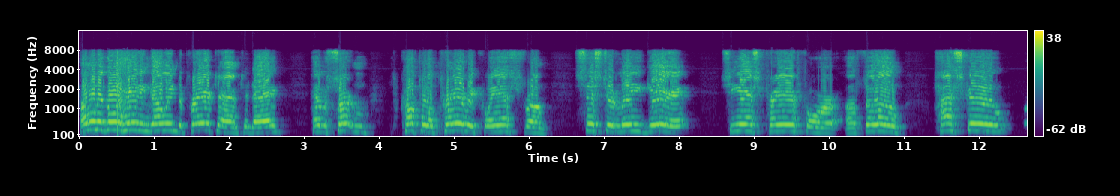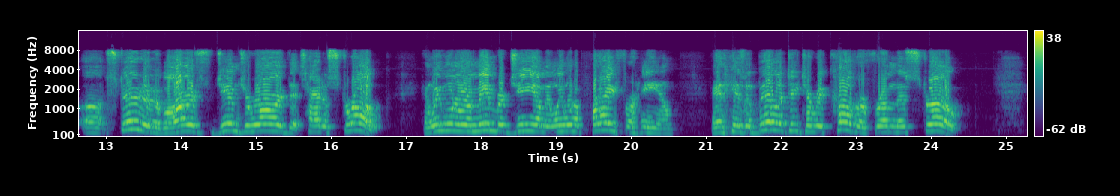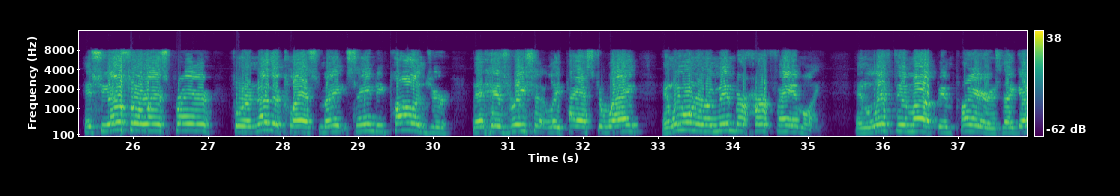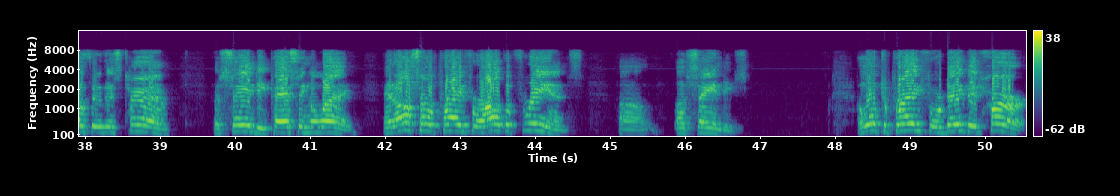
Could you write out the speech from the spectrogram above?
I want to go ahead and go into prayer time today. Have a certain couple of prayer requests from Sister Lee Garrett. She asked prayer for a fellow high school uh, student of ours, Jim Gerard, that's had a stroke. And we want to remember Jim and we want to pray for him and his ability to recover from this stroke. And she also asked prayer for another classmate, Sandy Pollinger, that has recently passed away. And we want to remember her family and lift them up in prayer as they go through this time of Sandy passing away. And also pray for all the friends uh, of Sandy's. I want to pray for David Herr.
